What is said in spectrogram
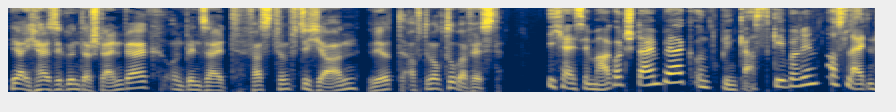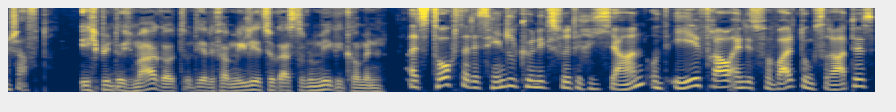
Ja, ich heiße Günter Steinberg und bin seit fast 50 Jahren Wirt auf dem Oktoberfest. Ich heiße Margot Steinberg und bin Gastgeberin aus Leidenschaft. Ich bin durch Margot und ihre Familie zur Gastronomie gekommen. Als Tochter des Händelkönigs Friedrich Jahn und Ehefrau eines Verwaltungsrates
